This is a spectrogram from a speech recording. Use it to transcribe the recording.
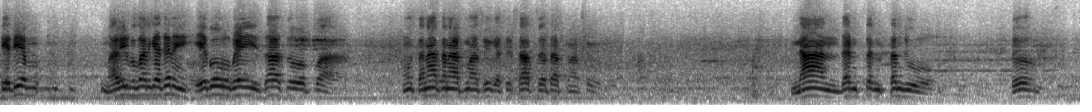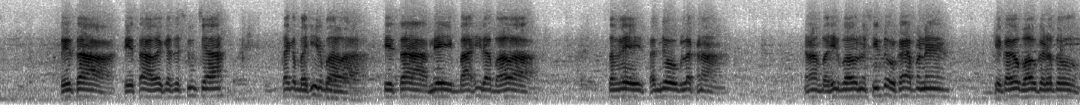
તેથી મહાવીર ભગવાન કે છે ને એગો ભાઈ, સાસો અપ્પા હું સનાતન આત્મા છું, કે છે આત્મા છું. જ્ઞાન, દર્શન સમજવું તો તેતા તેતા હવે કે શું છે આ? તો ભાવા. શેષા મે બાહિરા ભાવા. સવે સંજોગ લખણા. એના બહિર્ભાવ ને સીધો ઓળખાય આપણને કે કયો ભાવ કર્યો તો?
